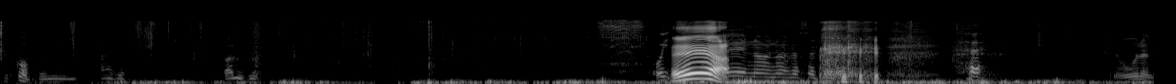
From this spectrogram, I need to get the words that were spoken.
¿Qué copo? Ah. Uy. ¡Ea! Eh, no, no, lo solté. Órale.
